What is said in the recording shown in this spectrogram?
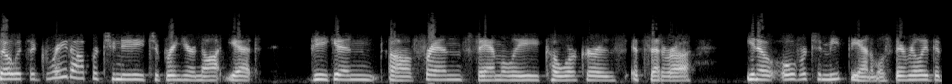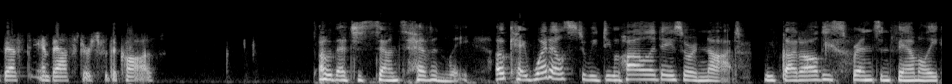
So it's a great opportunity to bring your not yet vegan uh, friends, family, coworkers, etc. You know, over to meet the animals. They're really the best ambassadors for the cause. Oh, that just sounds heavenly. Okay, what else do we do, holidays or not? We've got all these friends and family,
